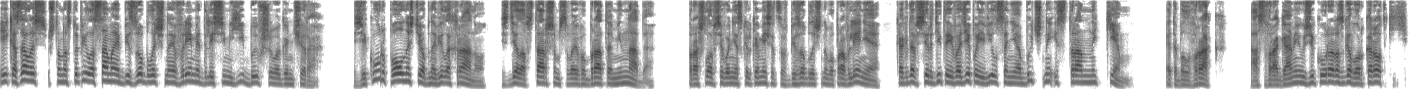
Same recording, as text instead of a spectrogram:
и казалось, что наступило самое безоблачное время для семьи бывшего гончара. Зикур полностью обновил охрану, сделав старшим своего брата Минада. Прошло всего несколько месяцев безоблачного правления, когда в сердитой воде появился необычный и странный кем. Это был враг. А с врагами у Зикура разговор короткий.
